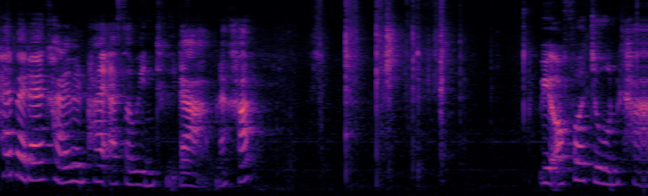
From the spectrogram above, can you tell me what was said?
ไพ่ใบแรกค่ะได้เป็นไพ่อัศวินถือดาบนะคะ Wheel of Fortune ค่ะ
